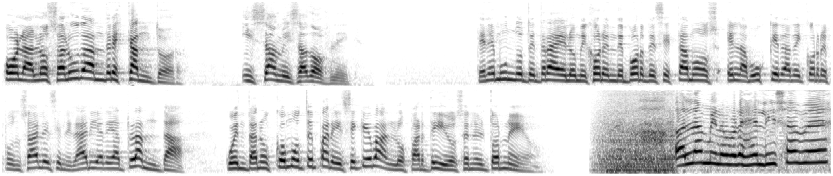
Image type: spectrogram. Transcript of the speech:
Hola, los saluda Andrés Cantor. Y Sami Sadovnik. Telemundo te trae lo mejor en deportes. Estamos en la búsqueda de corresponsales en el área de Atlanta. Cuéntanos cómo te parece que van los partidos en el torneo. Hola, mi nombre es Elizabeth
